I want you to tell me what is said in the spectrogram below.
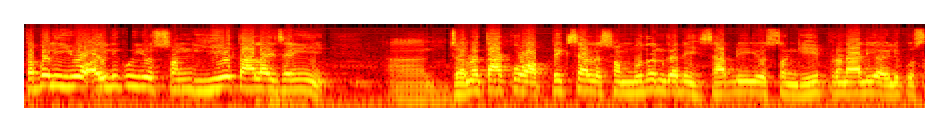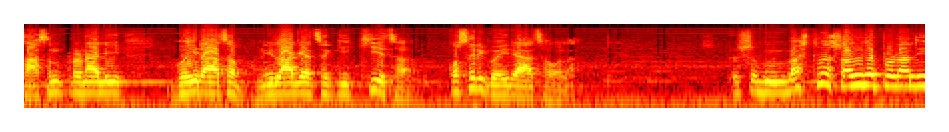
तपाईँले यो अहिलेको यो सङ्घीयतालाई चाहिँ जनताको अपेक्षालाई सम्बोधन गर्ने हिसाबले यो सङ्घीय प्रणाली अहिलेको शासन प्रणाली गइरहेछ भन्ने लागेको छ कि के छ? कसरी गइरहेछ होला? वास्तवमा सङ्घीय प्रणाली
